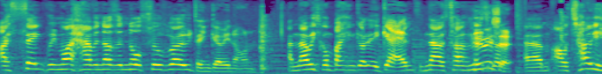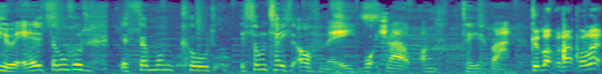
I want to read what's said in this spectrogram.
I think we might have another Northfield Road thing going on. And now he's gone back and got it again. And now it's time for me Who to is go. it? Um, I'll tell you who it is. Someone called. If someone called. If someone takes it off me, watch out. I'm taking it back. Good luck with that, Bullet.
